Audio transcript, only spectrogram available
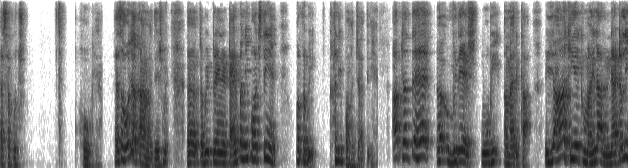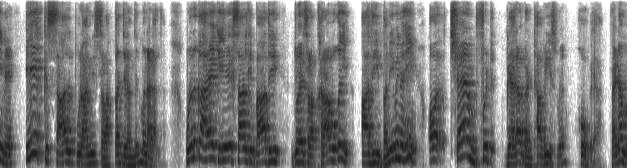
ऐसा कुछ हो गया। ऐसा हो जाता है हमारे देश में। कभी ट्रेनें टाइम पर नहीं पहुँचती हैं और कभी खाली पहुँच जाती हैं। अब चलते हैं विदेश, वो भी अमेरिका। यहाँ की एक महिला, नेटली ने एक साल पुरानी सड़क का जन्मदिन मना डाला। उन्होंने कहा है कि एक साल के बाद ही जो है सड़क खराब हो गई, आधी बनी भी नहीं और छह फुट गहरा गड्ढा भी इसमें हो गया। मैडम,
